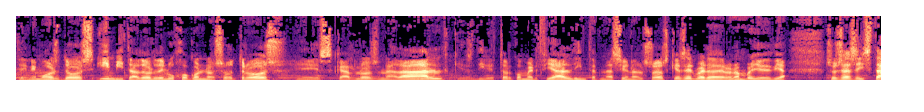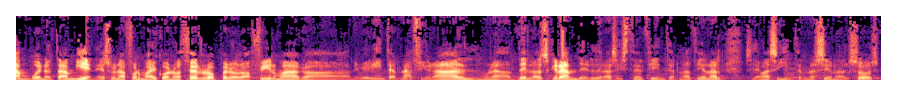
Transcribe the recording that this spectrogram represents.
tenemos dos invitados de lujo con nosotros. Es Carlos Nadal, que es director comercial de International SOS, que es el verdadero nombre. Yo decía, SOS Assistant. Bueno, también es una forma de conocerlo, pero la firma a nivel internacional, una de las grandes de la asistencia internacional, se llama así International SOS.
